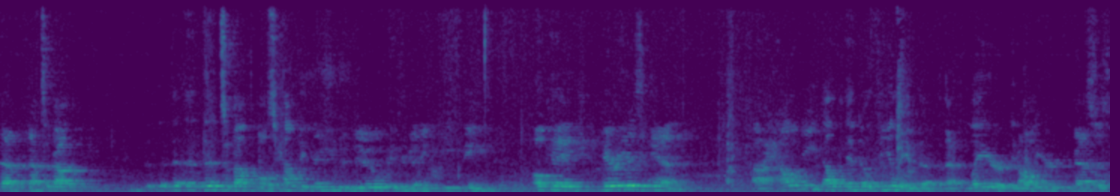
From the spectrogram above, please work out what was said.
That, that's about th- th- th- that's about the most healthy thing you can do if you're going to eat meat. Okay, here he is again. A healthy endothelium, that, that layer in all your vessels,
